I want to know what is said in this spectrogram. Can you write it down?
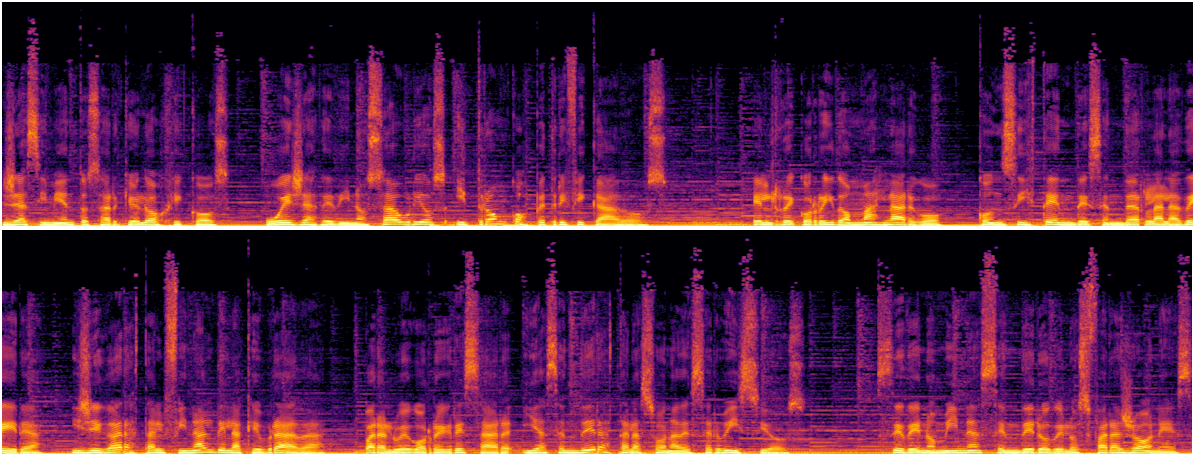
yacimientos arqueológicos, huellas de dinosaurios y troncos petrificados. El recorrido más largo consiste en descender la ladera y llegar hasta el final de la quebrada, para luego regresar y ascender hasta la zona de servicios. Se denomina Sendero de los Farallones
